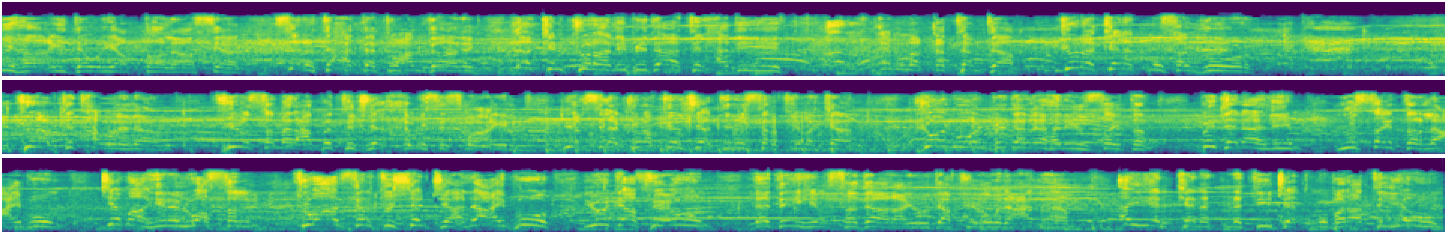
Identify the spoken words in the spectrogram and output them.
نهائي دوري أبطال آسيا. سنتحدث عن ذلك لكن كرة لبداية الحديث. القمة قد تبدأ. كرة كانت مصنقور كرة بتتحول الآن في نص الملعب باتجاه خميس إسماعيل. يرسل الكرة في الجهة اليسرى في مكان. كونول بدأ الأهلي يسيطر. بدأ الأهلي يسيطر لاعبون جماهير الوصل تؤثر تشجع. لاعبوه يدافعون. لديهم صدارة يدافعون عنها. أيا كانت نتيجة مباراة اليوم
